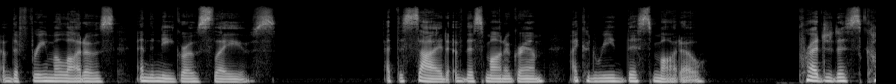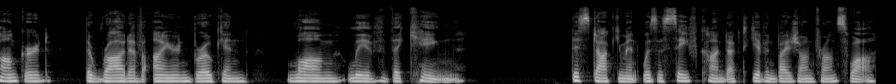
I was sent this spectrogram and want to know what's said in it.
of the free mulattoes and the Negro slaves. At the side of this monogram, I could read this motto Prejudice conquered, the rod of iron broken, long live the king. This document was a safe conduct given by Jean Francois.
